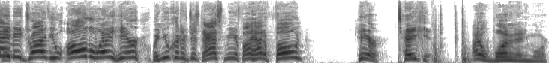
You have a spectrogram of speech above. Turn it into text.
you made me drive you all the way here when you could have just asked me if I had a phone? Here, take it. I don't want it anymore.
